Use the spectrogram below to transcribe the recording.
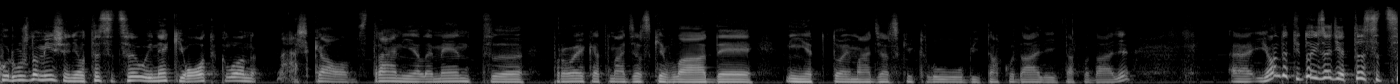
neko ružno mišljenje o TSC-u i neki otklon, znaš, kao strani element, e, projekat mađarske vlade, nije to, to je mađarski klub i tako dalje i tako dalje. E, I onda ti to izađe TSC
